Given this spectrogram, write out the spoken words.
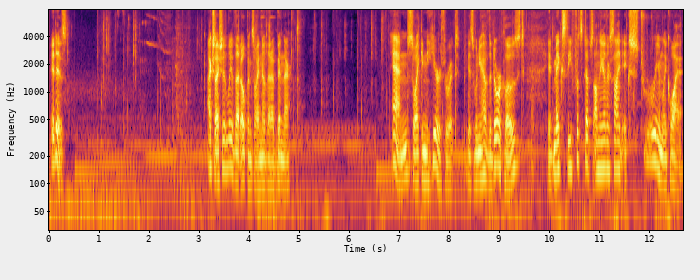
It is. Actually, I should leave that open so I know that I've been there. And so I can hear through it, because when you have the door closed, it makes the footsteps on the other side extremely quiet.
